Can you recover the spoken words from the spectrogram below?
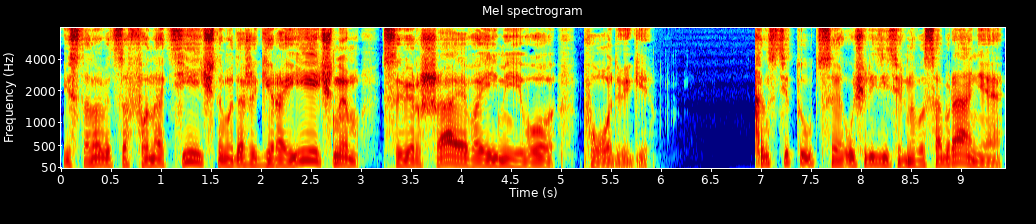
и становится фанатичным и даже героичным, совершая во имя его подвиги. Конституция учредительного собрания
